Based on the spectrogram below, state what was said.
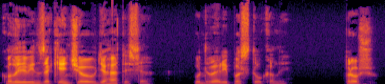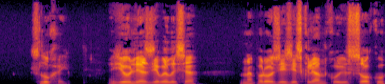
Коли він закінчував вдягатися, у двері постукали. Прошу, слухай. Юлія з'явилася на порозі зі склянкою соку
